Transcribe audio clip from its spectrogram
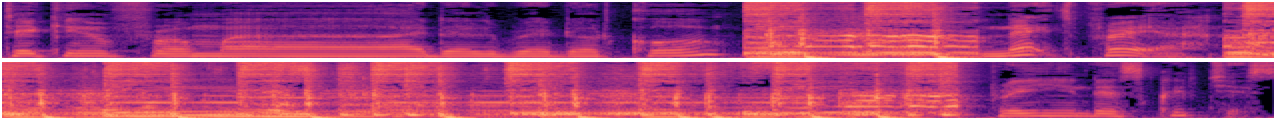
Taken from uh, idailybread.co. Night prayer. Praying the, praying the scriptures.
